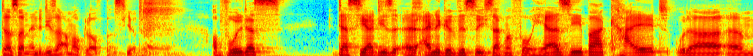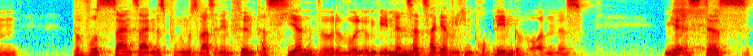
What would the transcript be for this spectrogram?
dass am Ende dieser Amoklauf passiert. Obwohl das, das ja diese äh, eine gewisse, ich sag mal, Vorhersehbarkeit oder ähm, Bewusstsein seitens des Publikums, was in dem Film passieren würde, wohl irgendwie in letzter Zeit ja wirklich ein Problem geworden ist. Mir ist das,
